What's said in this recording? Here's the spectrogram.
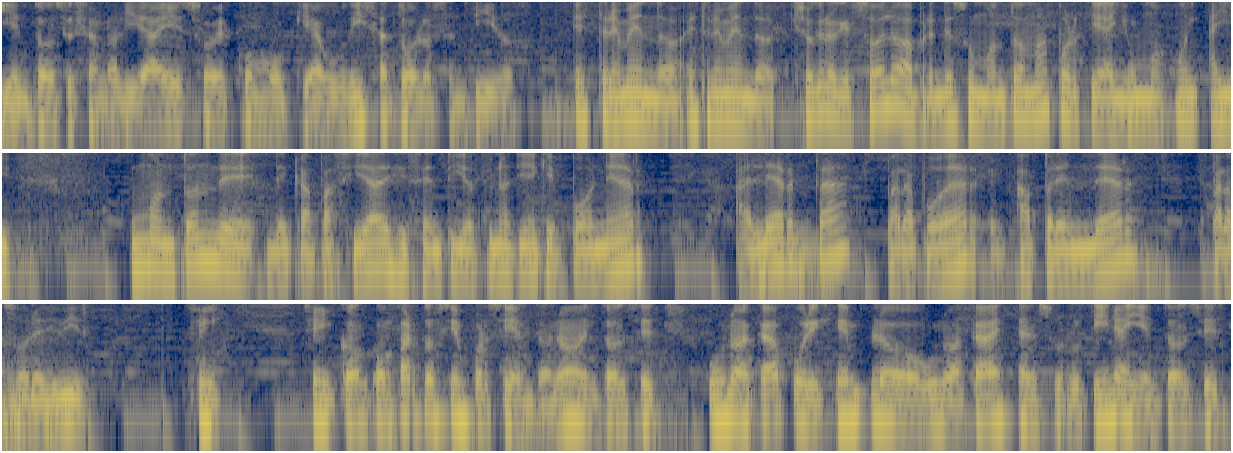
Y entonces en realidad eso es como que agudiza todos los sentidos. Es tremendo, es tremendo. Yo creo que solo aprendes un montón más porque hay un, hay un montón de, de capacidades y sentidos que uno tiene que poner alerta para poder aprender para sobrevivir. Sí, sí, con- comparto 100%, ¿no? Entonces, uno acá, por ejemplo, uno acá está en su rutina y entonces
